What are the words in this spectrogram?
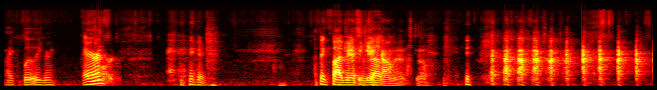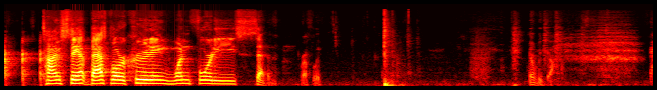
I completely agree. It's Aaron, hard. I think five minutes Kathy is can't up. comment. So. Timestamp basketball recruiting 147, roughly. There we go.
